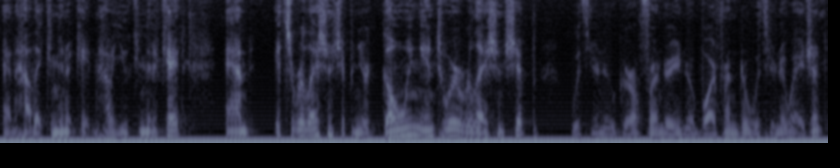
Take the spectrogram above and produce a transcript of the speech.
and how they communicate and how you communicate and it's a relationship and you're going into a relationship with your new girlfriend or your new boyfriend or with your new agent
